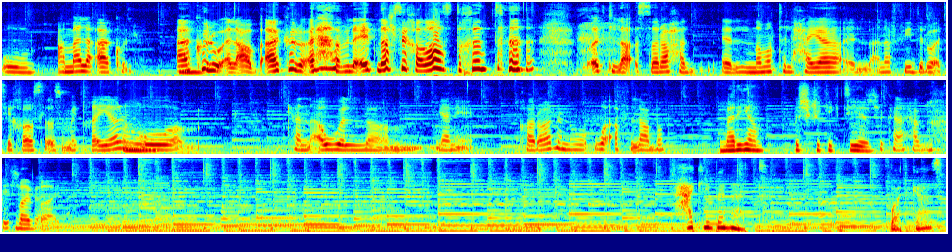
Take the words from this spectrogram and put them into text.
وعمالة آكل. آكل وألعب آكل وألعب. لقيت نفسي خلاص تخنت. وقلت لا الصراحة النمط الحياة اللي أنا فيه دلوقتي خلاص لازم يتغير. وكان أول يعني قرار إنه وقف اللعبة. مريم بشكرك كتير. شكرا حبيبتي باي باي. حكي بنات. بودكاست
